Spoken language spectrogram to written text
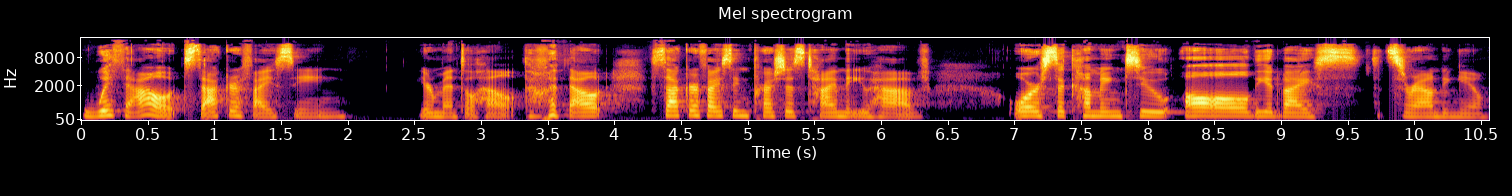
without sacrificing your mental health, without sacrificing precious time that you have or succumbing to all the advice that's surrounding you.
